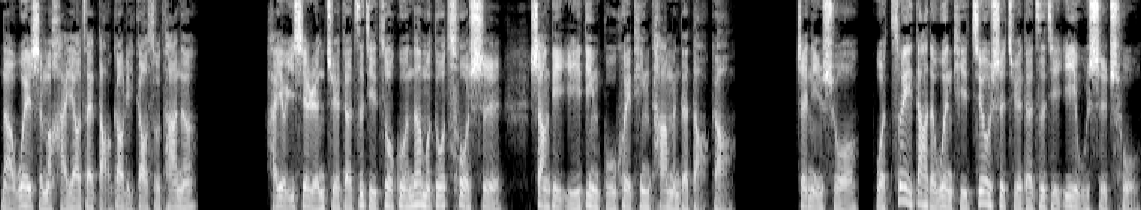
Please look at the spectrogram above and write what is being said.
那为什么还要在祷告里告诉他呢？还有一些人觉得自己做过那么多错事，上帝一定不会听他们的祷告。珍妮说：“我最大的问题就是觉得自己一无是处，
